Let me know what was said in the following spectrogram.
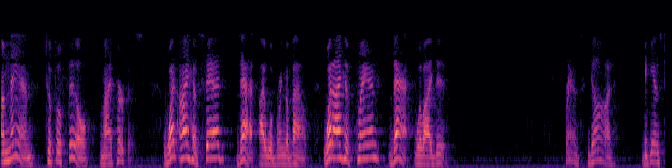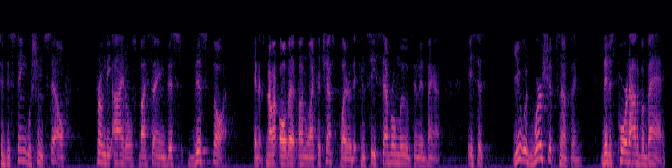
a man to fulfill my purpose. What I have said, that I will bring about. What I have planned, that will I do. Friends, God begins to distinguish himself from the idols by saying this, this thought and it's not all that unlike a chess player that can see several moves in advance. He says, You would worship something that is poured out of a bag.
